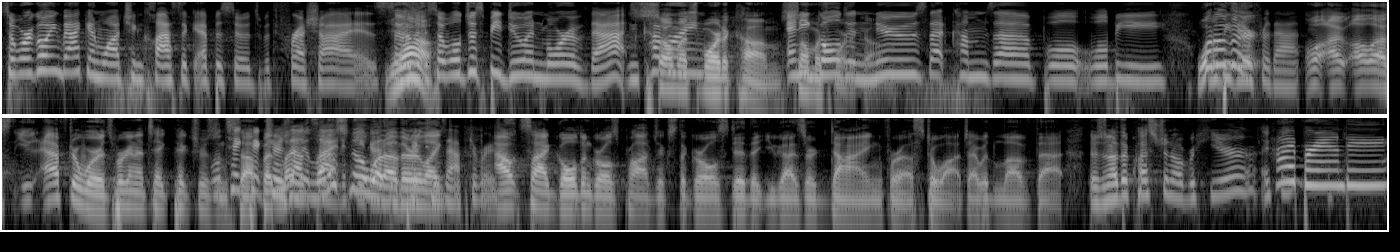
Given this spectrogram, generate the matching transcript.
So we're going back and watching classic episodes with fresh eyes. So, Yeah. so we'll just be doing more of that and So much more to come. So Any much more to golden come. news that comes up, we'll we'll be What we'll be other? there for that. Well, I, I'll ask you afterwards. We're gonna take pictures We'll and take stuff. pictures but let, let us know what other like afterwards. outside Golden Girls projects the girls did that you guys are dying for us to watch. I would love that. There's another question over here. Hi, Brandy.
